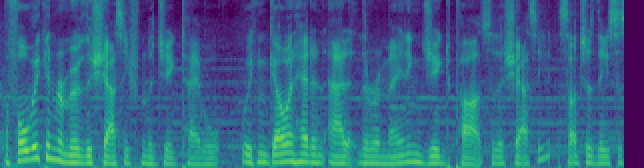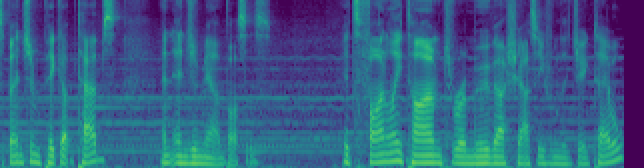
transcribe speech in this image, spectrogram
Before we can remove the chassis from the jig table, we can go ahead and add the remaining jigged parts to the chassis, such as the suspension pickup tabs and engine mount bosses. It's finally time to remove our chassis from the jig table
